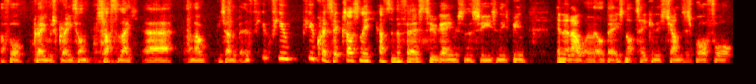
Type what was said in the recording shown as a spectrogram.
I thought Gray was great on Saturday. Uh, I know he's had a bit, a few, few, few critics, hasn't he? After the first two games of the season, he's been in and out a little bit. He's not taking his chances, but I thought,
